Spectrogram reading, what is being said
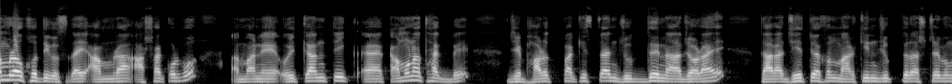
আমরাও ক্ষতিগ্রস্ত। তাই আমরা আশা করব মানে ঐকান্তিক কামনা থাকবে যে ভারত পাকিস্তান যুদ্ধে না জড়ায় তারা যেহেতু এখন মার্কিন যুক্তরাষ্ট্র এবং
